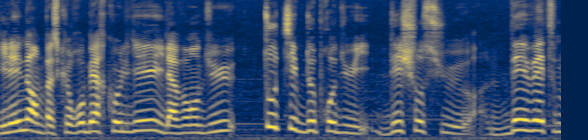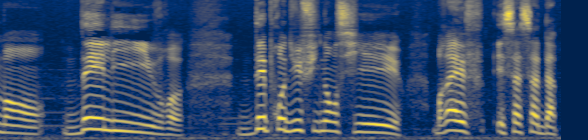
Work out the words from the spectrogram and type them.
Il est énorme parce que Robert Collier, il a vendu tout type de produits, des chaussures, des vêtements, des livres, des produits financiers, bref, et ça s'adapte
